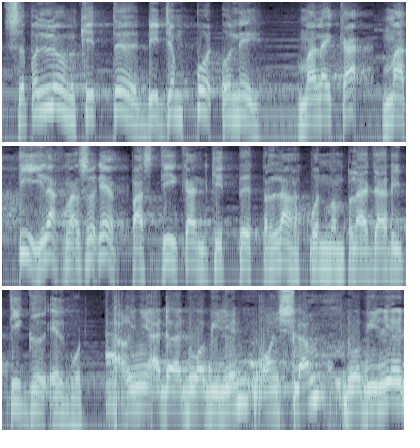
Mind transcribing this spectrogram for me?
sebelum kita dijemput oleh malaikat, matilah maksudnya. Pastikan kita telah pun mempelajari tiga ilmu. Hari ini ada 2 bilion orang Islam. 2 bilion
